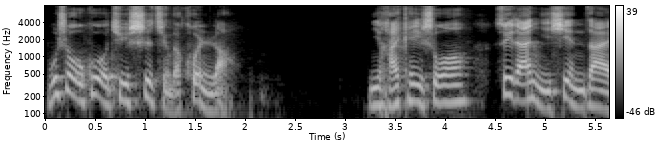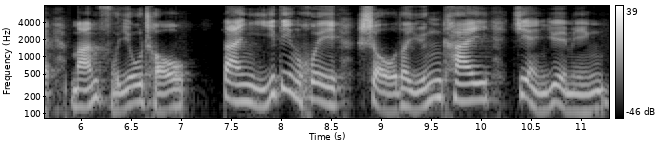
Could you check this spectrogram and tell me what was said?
不受过去事情的困扰。你还可以说，虽然你现在满腹忧愁，但一定会守得云开见月明。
